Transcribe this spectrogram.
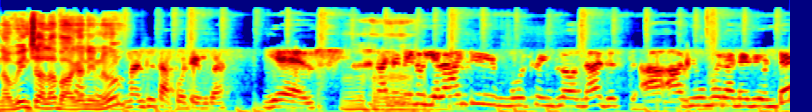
నవ్వించాలా బాగా నిన్ను? మంచి సపోర్టివ్గా. ఎస్ అంటే నేను ఎలాంటి మూడ్ స్వింగ్స్లో ఉన్నా జస్ట్ ఆ హ్యూమర్ అనేది ఉంటే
